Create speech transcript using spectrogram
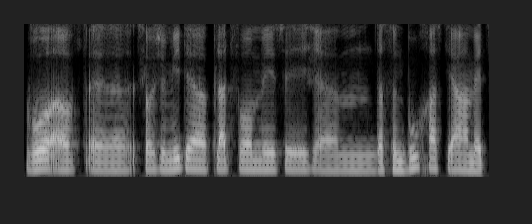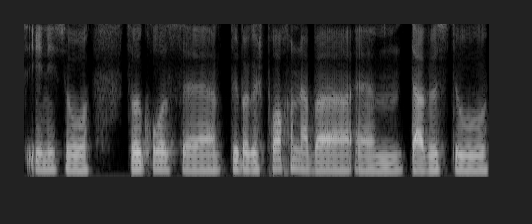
wo auf äh, Social Media Plattform mäßig, ähm, dass du ein Buch hast. Ja, haben wir jetzt eh nicht so, so groß äh, drüber gesprochen, aber ähm, da wirst du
